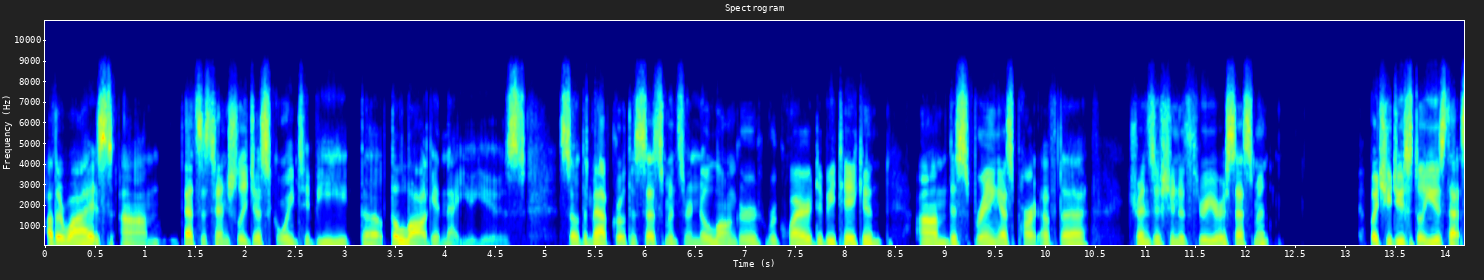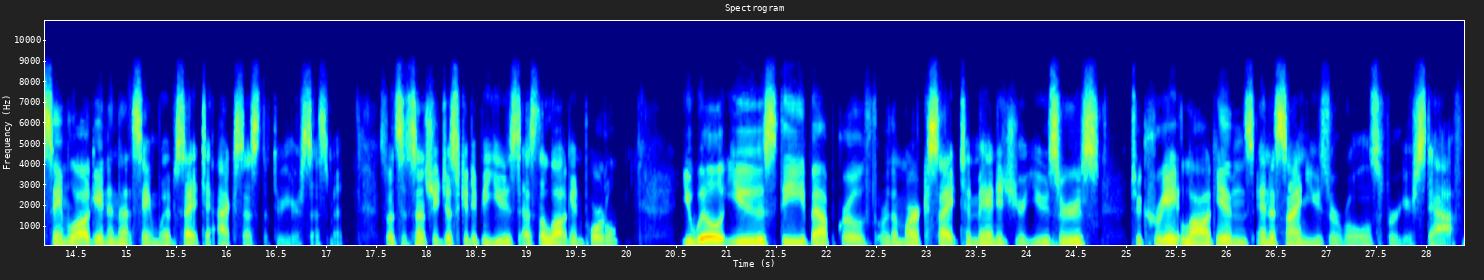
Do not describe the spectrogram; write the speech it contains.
Otherwise, um, that's essentially just going to be the, the login that you use. So the map growth assessments are no longer required to be taken um, this spring as part of the transition to through-year assessment. But you do still use that same login and that same website to access the through-year assessment. So it's essentially just going to be used as the login portal. You will use the map growth or the MARC site to manage your users, to create logins and assign user roles for your staff.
